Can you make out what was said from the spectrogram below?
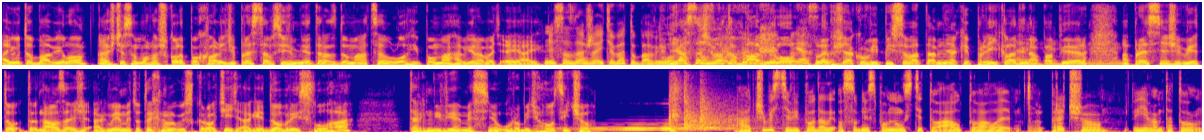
a ju to bavilo a ešte som mohla v škole pochváliť, že predstav si, že mne teraz domáce úlohy pomáha vyrábať AI. Mne sa zdá, že aj teba to bavilo. Jasne, že ma to bavilo. Lepšie ako vypisovať tam nejaké príklady hej, na papier. Hej, hej, hej. A presne, že vie to, to, naozaj, že ak vieme tú technológiu skrotiť, ak je dobrý sluha, tak my vieme s ňou urobiť hocičo. A čo by ste vypovedali osobne, spomnuli ste to auto, ale prečo je vám táto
